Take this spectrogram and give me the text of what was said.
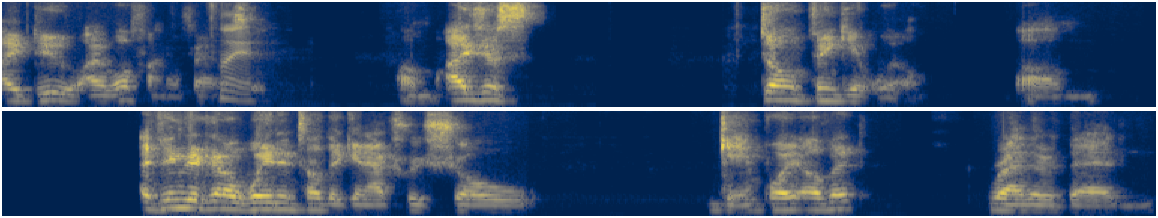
I do. I love Final Fantasy. Um, I just don't think it will. Um, I think they're gonna wait until they can actually show gameplay of it, rather than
